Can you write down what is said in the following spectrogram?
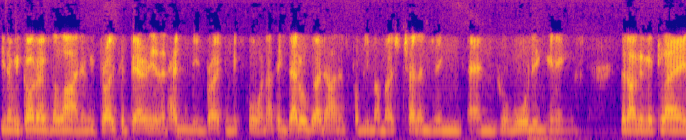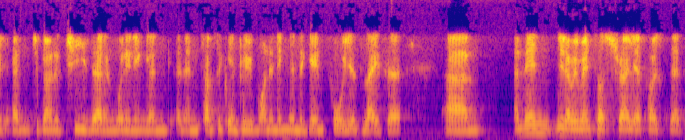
you know, we got over the line and we broke a barrier that hadn't been broken before. And I think that'll go down as probably my most challenging and rewarding innings that I've ever played. And to go and achieve that and win in England and then subsequently won in England again four years later. Um, and then, you know, we went to Australia post that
